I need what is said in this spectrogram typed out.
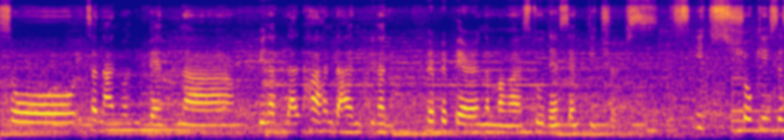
So, it's an annual event na pinaghahandaan, pinag-prepare ng mga students and teachers. It showcases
